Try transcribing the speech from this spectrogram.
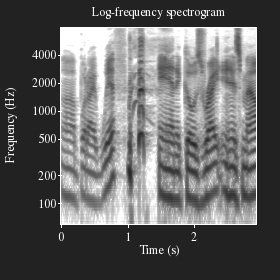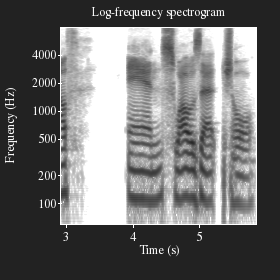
uh, but I whiff and it goes right in his mouth and swallows that whole.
